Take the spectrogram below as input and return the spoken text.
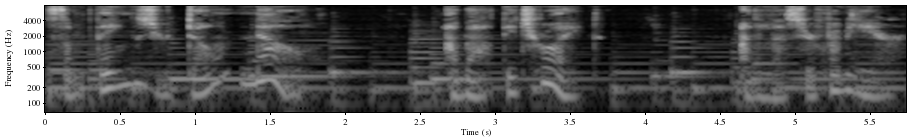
some things you don't know about Detroit unless you're from here.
